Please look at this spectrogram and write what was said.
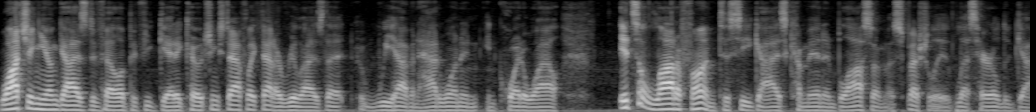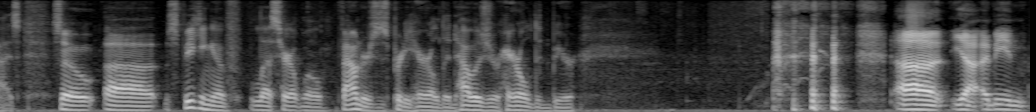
Watching young guys develop. If you get a coaching staff like that, I realize that we haven't had one in, in quite a while. It's a lot of fun to see guys come in and blossom, especially less heralded guys. So, uh, speaking of less heralded, well, Founders is pretty heralded. How was your heralded beer? Uh, yeah, I mean,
